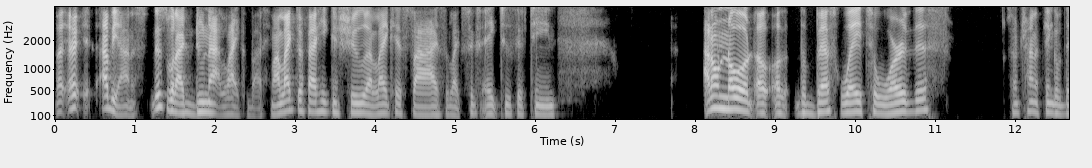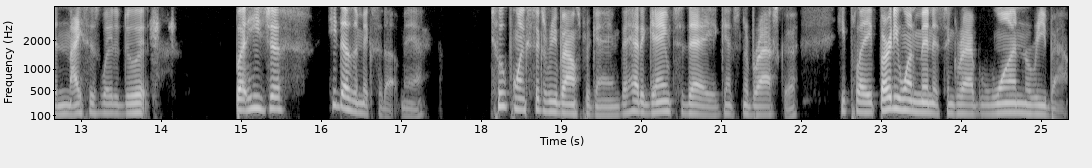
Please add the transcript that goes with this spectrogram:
like I'll be honest. This is what I do not like about him. I like the fact he can shoot. I like his size, like 6'8, 215. I don't know a, a- the best way to word this. So I'm trying to think of the nicest way to do it. But he's just he doesn't mix it up, man. 2.6 rebounds per game. They had a game today against Nebraska. He played 31 minutes and grabbed one rebound.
